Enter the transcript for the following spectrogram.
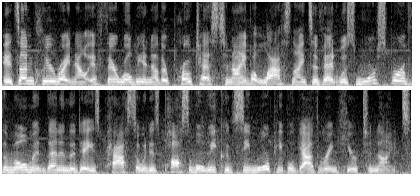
It's unclear right now if there will be another protest tonight, but last night's event was more spur of the moment than in the days past, so it is possible we could see more people gathering here tonight.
